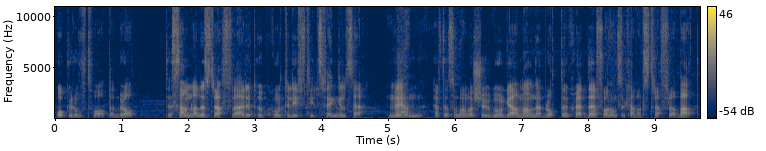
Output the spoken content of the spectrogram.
och grovt vapenbrott. Det samlade straffvärdet uppgår till livstidsfängelse. Men eftersom han var 20 år gammal när brotten skedde får han så kallad straffrabatt.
